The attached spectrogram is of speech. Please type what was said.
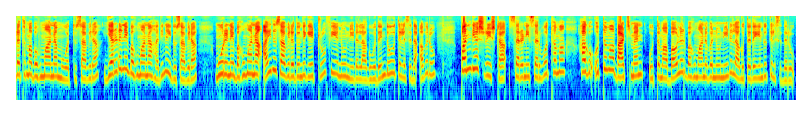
ಪ್ರಥಮ ಬಹುಮಾನ ಮೂವತ್ತು ಸಾವಿರ, ಎರಡನೇ ಬಹುಮಾನ ಹದಿನೈದು ಸಾವಿರ, ಮೂರನೇ ಬಹುಮಾನ ಐದು ಸಾವಿರದೊಂದಿಗೆ ಟ್ರೋಫಿಯನ್ನು ನೀಡಲಾಗುವುದೆಂದು ತಿಳಿಸಿದ ಅವರು, ಪಂದ್ಯ ಶ್ರೇಷ್ಠ, ಸರಣಿ ಸರ್ವೋತ್ತಮ ಹಾಗೂ ಉತ್ತಮ ಬ್ಯಾಟ್ಸ್ಮನ್ ಉತ್ತಮ ಬೌಲರ್ ಬಹುಮಾನವನ್ನು ನೀಡಲಾಗುತ್ತದೆ ಎಂದು ತಿಳಿಸಿದರು.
